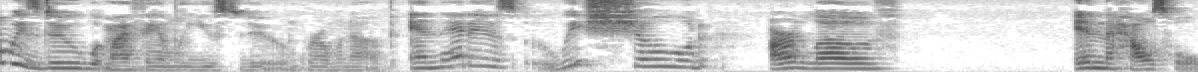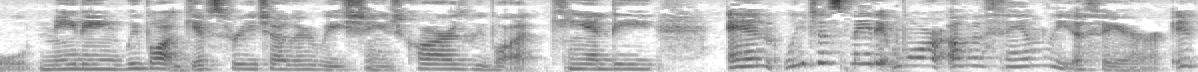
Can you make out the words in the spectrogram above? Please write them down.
always do what my family used to do growing up. And that is we showed our love in the household, meaning we bought gifts for each other, we exchanged cards, we bought candy, and we just made it more of a family affair. It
